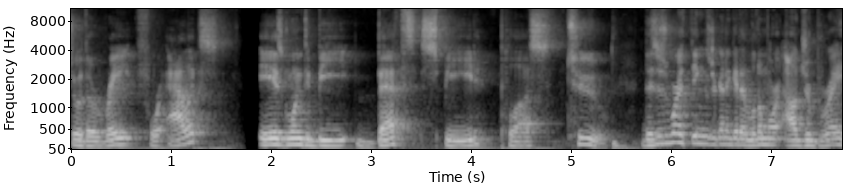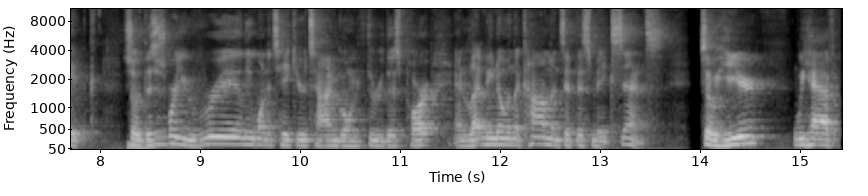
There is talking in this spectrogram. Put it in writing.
So the rate for Alex is going to be Beth's speed plus 2. This is where things are going to get a little more algebraic. So this is where you really want to take your time going through this part and let me know in the comments if this makes sense. So here we have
